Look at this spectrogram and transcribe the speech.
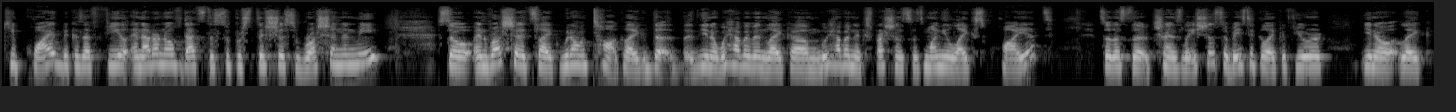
keep quiet because i feel and i don't know if that's the superstitious russian in me so in russia it's like we don't talk like the, the you know we have even like um, we have an expression says money likes quiet so that's the translation so basically like if you're you know like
